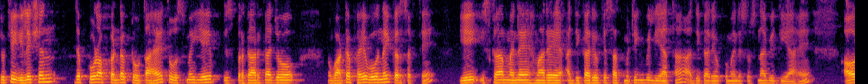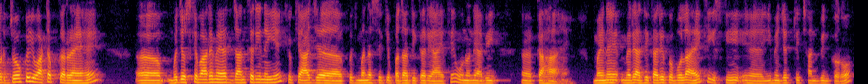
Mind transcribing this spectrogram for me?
क्योंकि इलेक्शन जब कोड ऑफ़ कंडक्ट होता है तो उसमें ये इस प्रकार का जो वाटअप है, वो नहीं कर सकते। ये इसका मैंने हमारे अधिकारियों के साथ मीटिंग भी लिया था, अधिकारियों को मैंने सूचना भी दिया है। और जो कोई वाटअप कर रहे हैं मुझे उसके बारे में जानकारी नहीं है, क्योंकि आज कुछ मनस्य के पदाधिकारी आए थे, उन्होंने अभी कहा है। मैंने, मेरे अधिकारियों को बोला है कि इसकी इमीडिएटली छानबीन करो,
